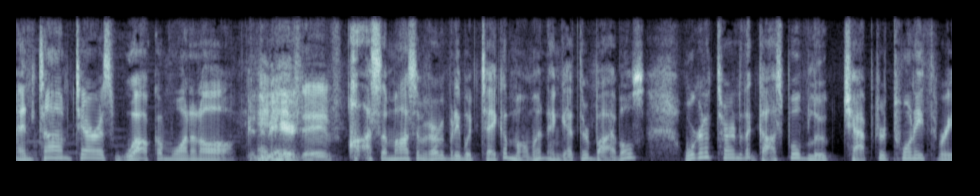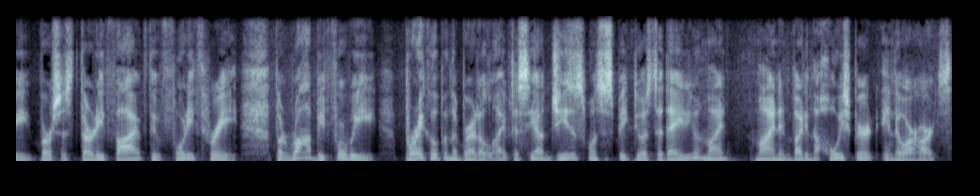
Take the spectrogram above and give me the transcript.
and Tom Terrace. Welcome, one and all. Good to hey, be Dave. here, Dave. Awesome, awesome. If everybody would take a moment and get their Bibles, we're going to turn to the Gospel of Luke, chapter 23, verses 35 through 43. But, Rob, before we break open the bread of life to see how Jesus wants to speak to us today, do you mind mind inviting the Holy Spirit into our hearts?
